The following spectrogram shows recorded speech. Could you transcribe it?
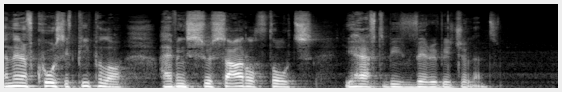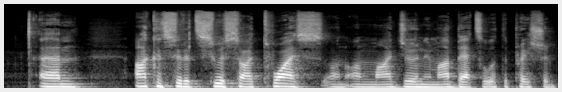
And then, of course, if people are having suicidal thoughts, you have to be very vigilant. Um, I considered suicide twice on, on my journey, my battle with depression.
